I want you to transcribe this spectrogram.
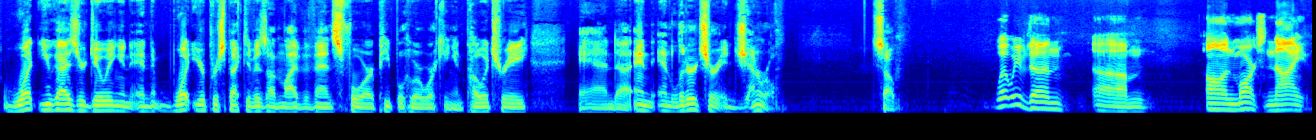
what you guys are doing and, and what your perspective is on live events for people who are working in poetry and uh, and and literature in general. So, what we've done um, on March 9th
